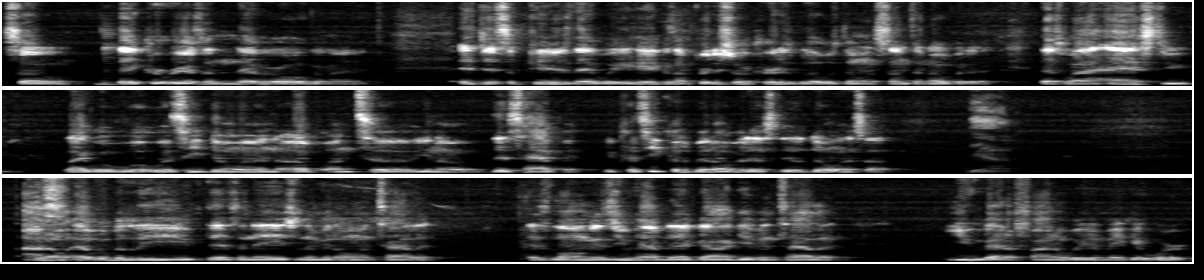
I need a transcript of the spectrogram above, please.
So their careers are never over, man. It just appears that way here because I'm pretty sure Kurtis Blow was doing something over there. That's why I asked you, like, well, what was he doing up until you know this happened? Because he could have been over there still doing something. Yeah. I don't ever believe there's an age limit on talent. As long as you have that God given talent, you got to find a way to make it work.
